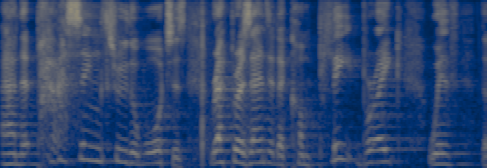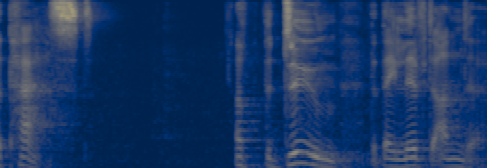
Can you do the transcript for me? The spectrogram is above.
and that passing through the waters represented a complete break with the past of the doom that they lived under,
